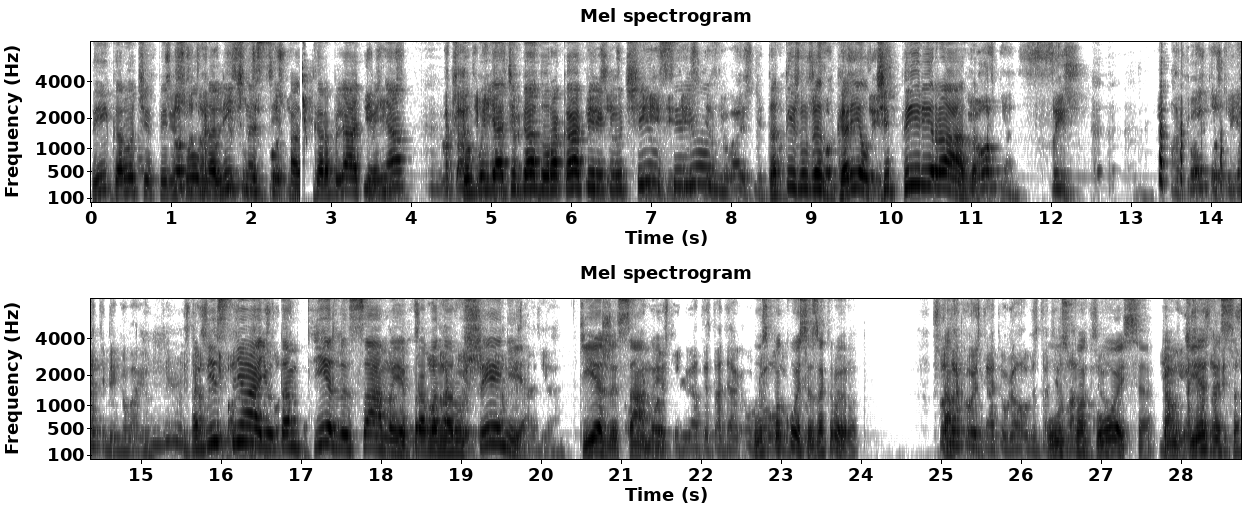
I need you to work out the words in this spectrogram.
Ты, короче, перешел ты на личности оскорблять Иди, меня, А чтобы я тебя, дурака, Ты переключил? ты Серьезно? Да ты же уже Вот сгорел ты. четыре раза. Просто сышь. Открой то, что я тебе говорю. Объясняю, пожалуйста, там те же самые такое правонарушения. 109 статья? Те же самые. такое 109 статья Уголовного Успокойся, закрой рот. Что там- такое статья уголовной? Ладно, всё. Успокойся. Я- Там я те сейчас же... запись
